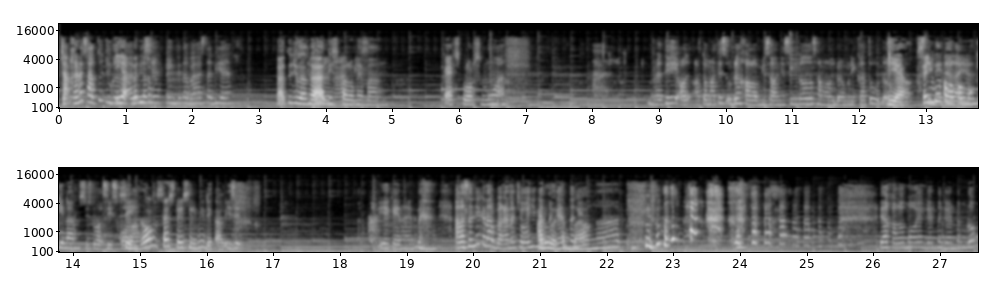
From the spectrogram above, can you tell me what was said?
Ca- karena satu juga Iya, habis bener. ya yang kita bahas tadi ya. Satu juga nggak habis kalau memang ke explore semua. Berarti otomatis udah kalau misalnya single sama udah menikah tuh udah Iya. udah Saya juga kalau lah ya, kemungkinan situasi sekolah. single, saya stay sini deh kali. Is it? Iya kayak na- alasannya kenapa? Karena cowoknya Aduh ganteng ya. banget. Ya kalau mau yang ganteng-ganteng dong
